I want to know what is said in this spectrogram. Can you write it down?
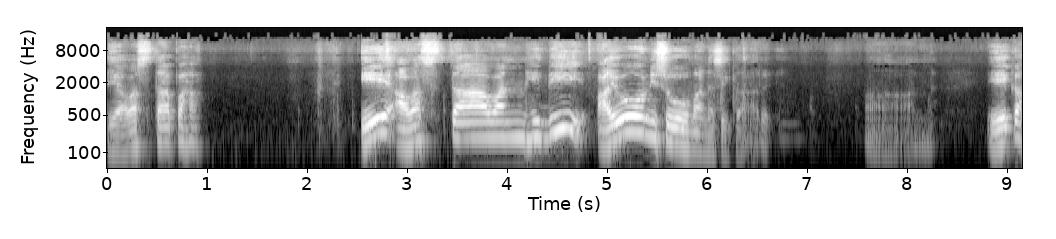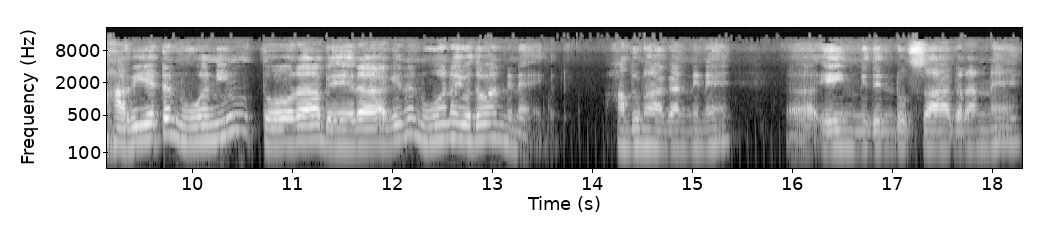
ඒ අවස්ථා පහ. ඒ අවස්ථාවන්හිදී අයෝනිසෝ මනසිකාරය. ඒක හරියට නුවනින් තෝරා බේරාගෙන නුවන යොදවන්නේ නෑකට. හඳුනාගන්නේ නෑ එයින් මිදෙන්ට උත්සාහ කරන්නේ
